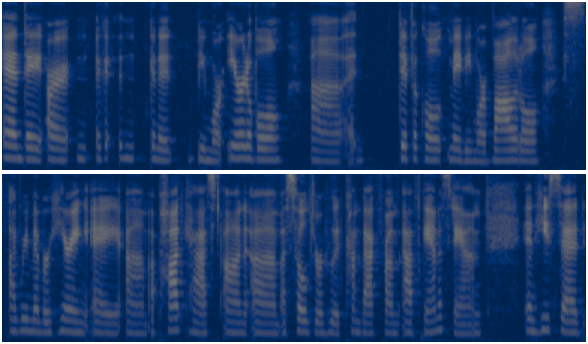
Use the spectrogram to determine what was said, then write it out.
and they are going to be more irritable, uh, difficult, maybe more volatile. I remember hearing a um, a podcast on um, a soldier who had come back from Afghanistan, and he said,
